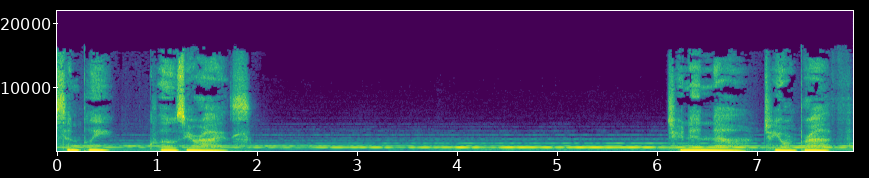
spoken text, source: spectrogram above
simply close your eyes. Tune in now to your breath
